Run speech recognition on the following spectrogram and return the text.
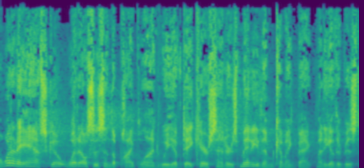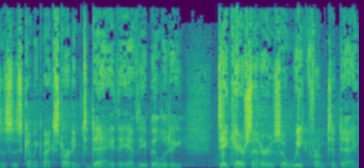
I wanted to ask uh, what else is in the pipeline? We have daycare centers, many of them coming back, many other businesses coming back starting today. They have the ability. Daycare centers a week from today.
